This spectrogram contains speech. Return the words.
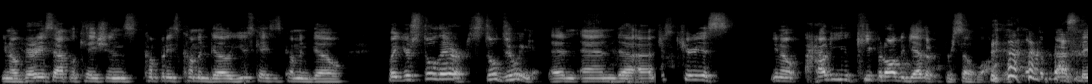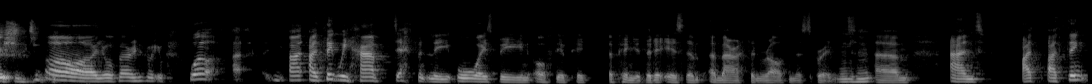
you know, various applications, companies come and go, use cases come and go, but you're still there, still doing it. And and uh, I'm just curious, you know, how do you keep it all together for so long? A fascination to me. Oh, you're very sweet. Well, I, I think we have definitely always been of the opi- opinion that it is a, a marathon rather than a sprint. Mhm. Um, and I, I think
